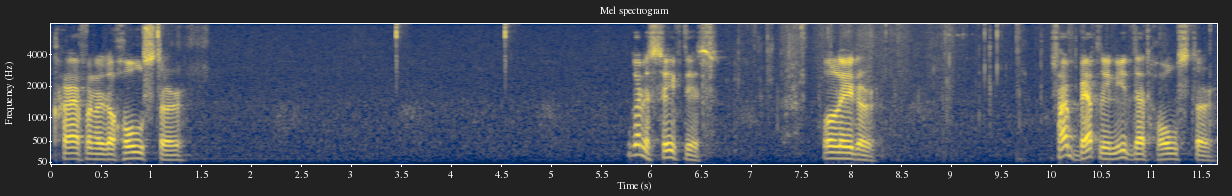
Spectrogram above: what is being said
craft another holster. I'm gonna save this for later. So I badly need that holster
